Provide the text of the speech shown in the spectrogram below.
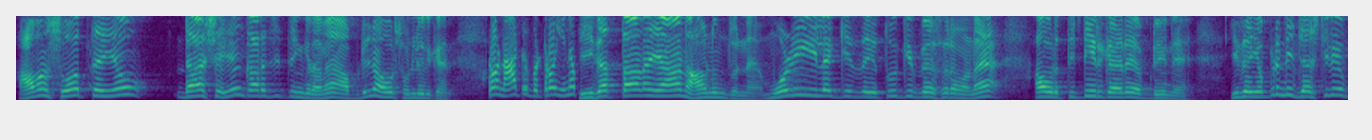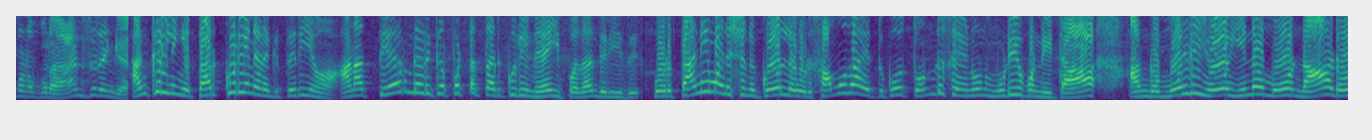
அவன் சோத்தையும் டேஷையும் கரைச்சி திங்கிறவன் அப்படின்னு அவர் சொல்லியிருக்காரு. இன இதைத்தானையா நானும் சொன்னேன். மொழி இலக்கியத்தை தூக்கி பேசுகிறவனை அவர் திட்டியிருக்காரு அப்படின்னு. இதை எப்படி நீ ஜஸ்டிஃபை பண்ண போகிற ஆன்சர் எங்க? அங்கிள் நீங்க தற்கொலைன்னு எனக்கு தெரியும். ஆனா தேர்ந்தெடுக்கப்பட்ட தற்கொலைன்னு இப்பதான் தெரியுது. ஒரு தனி மனுஷனுக்கோ இல்ல ஒரு சமுதாயத்துக்கோ தொண்டு செய்யணும்னு முடிவு பண்ணிட்டா அங்க மொழியோ இனமோ நாடோ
